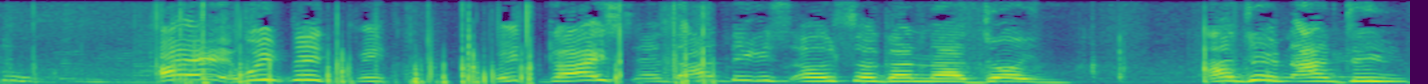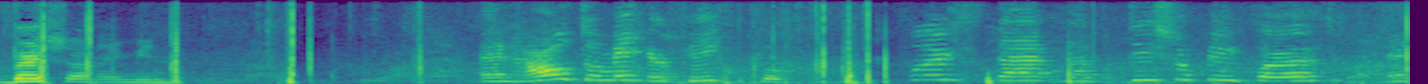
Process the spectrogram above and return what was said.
two. Hey, wait, wait, wait. Wait, guys. And Andy is also gonna join. Andrew and Andy version, I mean. And how to make a fake book. First step, the tissue paper, and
